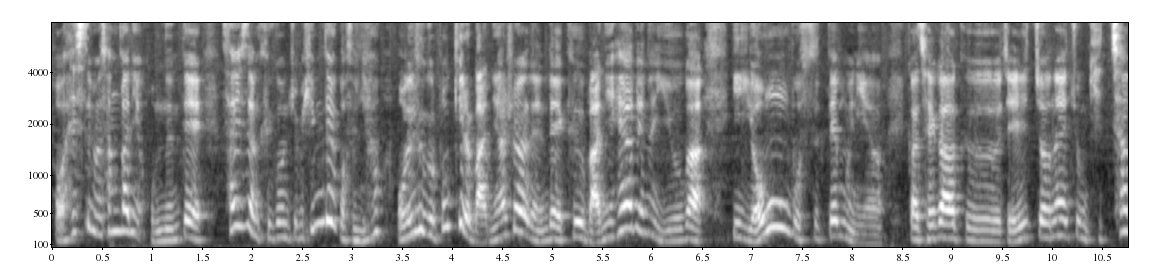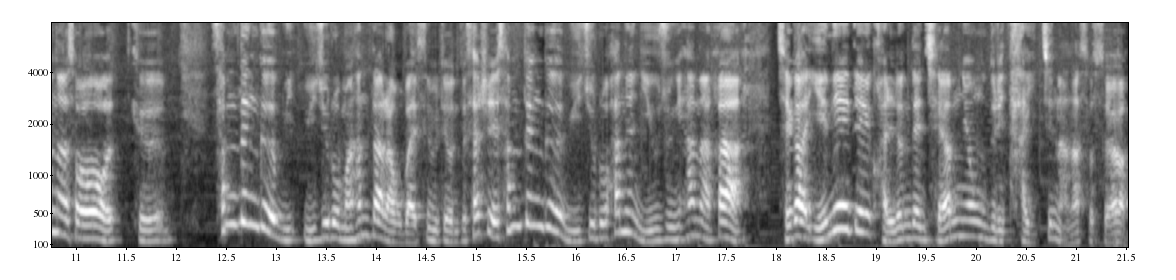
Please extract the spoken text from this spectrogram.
어, 했으면 상관이 없는데 사실상 그건 좀 힘들거든요. 어느 정도 뽑기를 많이 하셔야 되는데 그 많이 해야 되는 이유가 이 영웅 보스 때문이에요. 그러니까 제가 그 이제 일전에 좀 귀찮아서 그 3등급 위, 위주로만 한다라고 말씀을 드렸는데 사실 3등급 위주로 하는 이유 중에 하나가 제가 얘네들 관련된 제압 영웅들이 다 있지는 않았었어요.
